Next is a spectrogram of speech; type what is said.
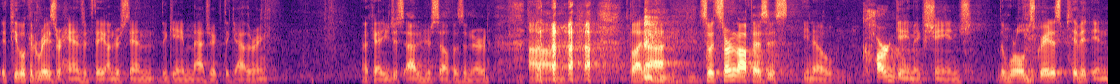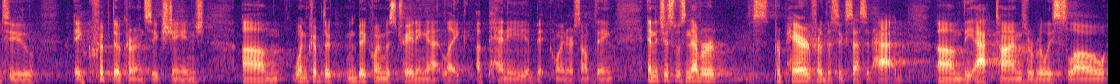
if people could raise their hands if they understand the game Magic the Gathering. Okay, you just outed yourself as a nerd. Um, but uh, so it started off as this, you know, card game exchange, the world's greatest pivot into a cryptocurrency exchange um, when crypto, when Bitcoin was trading at like a penny a Bitcoin or something, and it just was never prepared for the success it had. Um, the act times were really slow.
